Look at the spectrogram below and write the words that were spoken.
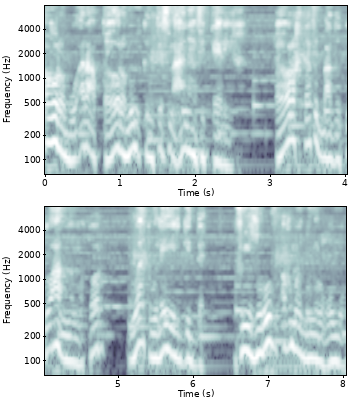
أغرب وأرعب طيارة ممكن تسمع عنها في التاريخ. طيارة اختفت بعد طلوعها من المطار بوقت قليل جدا وفي ظروف أغمض من الغموض.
